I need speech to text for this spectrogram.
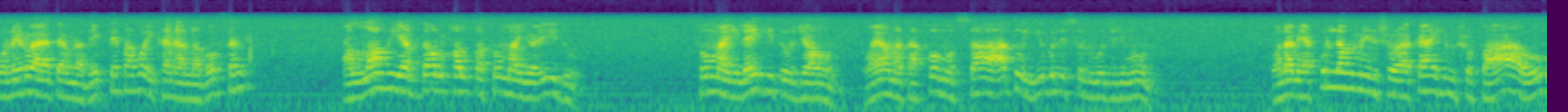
পনেরো আয়াতে আমরা দেখতে পাবো, এখানে আল্লাহ বলছেন, আল্লাহ ইয়াবদাউল খলকা সুম্মা ইউঈদু, সুম্মা ইলাইহি তুরজাউন ওয়ায়ামা তাকুমুস সাআতু ইবলিসুল মুজরিমুন। ولم يكن لهم من شركائهم شفعاء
